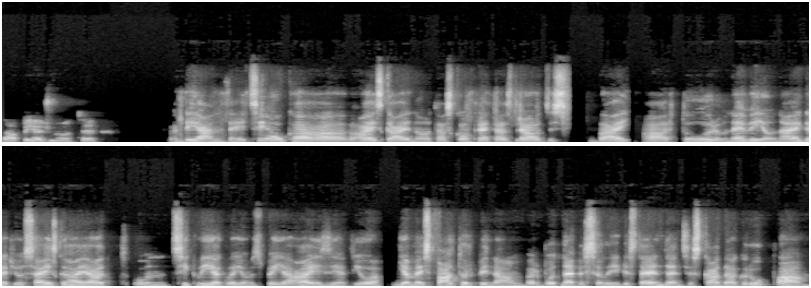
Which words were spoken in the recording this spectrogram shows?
Tā bieži notiek. Diana teica jau, ka aizgāja no tās konkrētās draudzes, vai Artūru, un Eviju un Aigaru jūs aizgājāt, un cik viegli jums bija aiziet, jo, ja mēs paturpinām varbūt neveselīgas tendences kādā grupā,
